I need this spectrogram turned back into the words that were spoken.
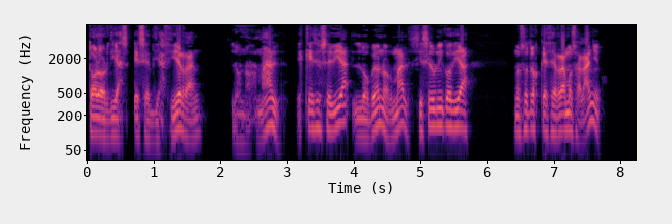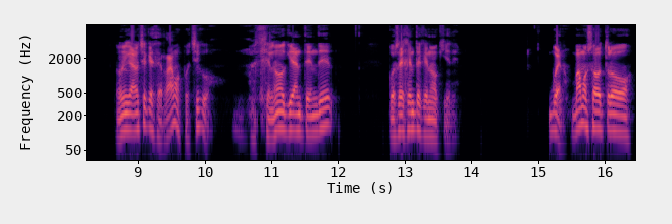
todos los días, ese día cierran. Lo normal. Es que ese día lo veo normal. Si es el único día nosotros que cerramos al año. La única noche que cerramos, pues chico. Es que no lo quiera entender, pues hay gente que no quiere. Bueno, vamos a otro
